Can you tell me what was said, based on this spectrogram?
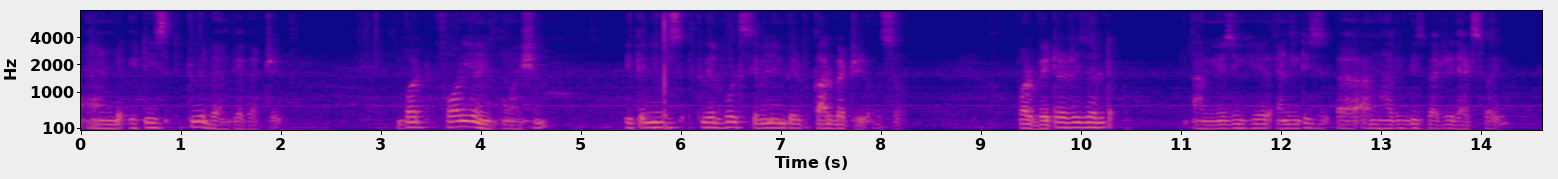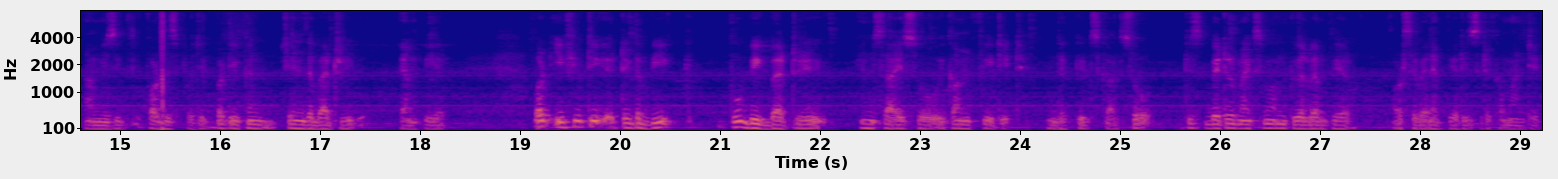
and it is 12 ampere battery. But for your information you can use 12 volt 7 ampere car battery also. For better result i'm using here and it is uh, i'm having this battery that's why i'm using for this project but you can change the battery ampere but if you take the big too big battery in size so we can't fit it in the kids car. So it is better maximum 12 ampere or 7 ampere is recommended.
